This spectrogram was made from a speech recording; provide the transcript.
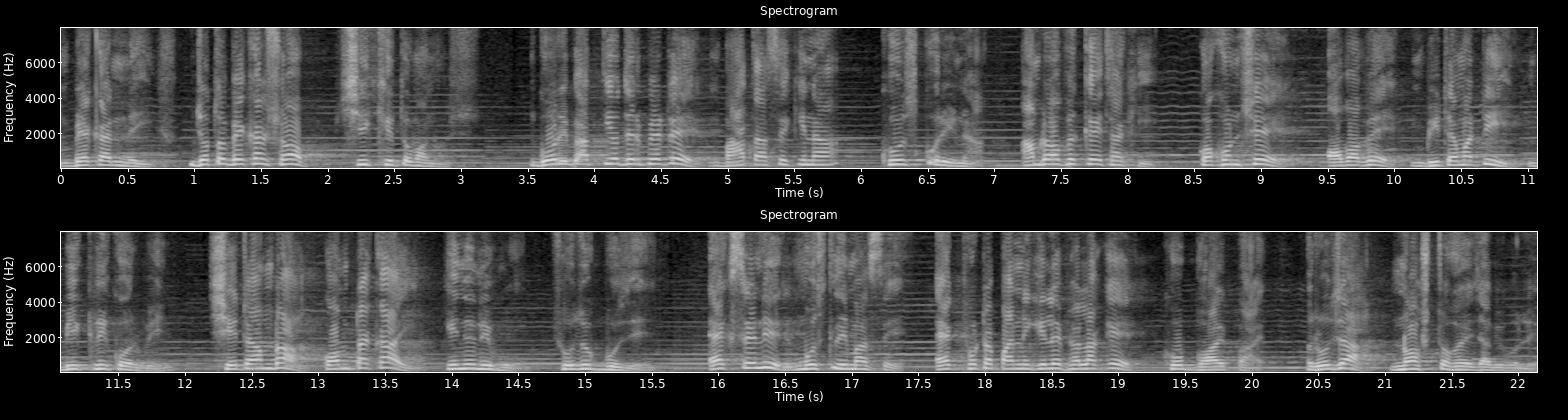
বেকার নেই। যত বেকার সব শিক্ষিত মানুষ। গরিব আত্মীয়দের পেটে ভাত আছে কিনা খোঁজ করি না। আমরা অপেক্ষায় থাকি কখন সে অভাবে ভিটামাটি বিক্রি করবে। সেটা আমরা কম টাকায় কিনে নিব, সুযোগ বুঝে। এক শ্রেণির মুসলিম আছে, এক ফোঁটা পানি গেলে ফেলাকে খুব ভয় পায়। রোজা নষ্ট হয়ে যাবে বলে।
